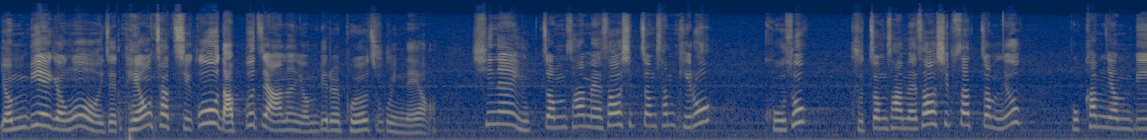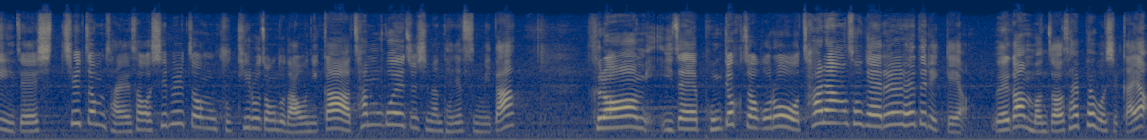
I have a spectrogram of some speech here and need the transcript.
연비의 경우 이제 대형차 치고 나쁘지 않은 연비를 보여주고 있네요. 시내 6.3에서 10.3km, 고속 9.3에서 14.6, 복합 연비 이제 7.4에서 11.9km 정도 나오니까 참고해 주시면 되겠습니다. 그럼 이제 본격적으로 차량 소개를 해드릴게요. 외관 먼저 살펴보실까요?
